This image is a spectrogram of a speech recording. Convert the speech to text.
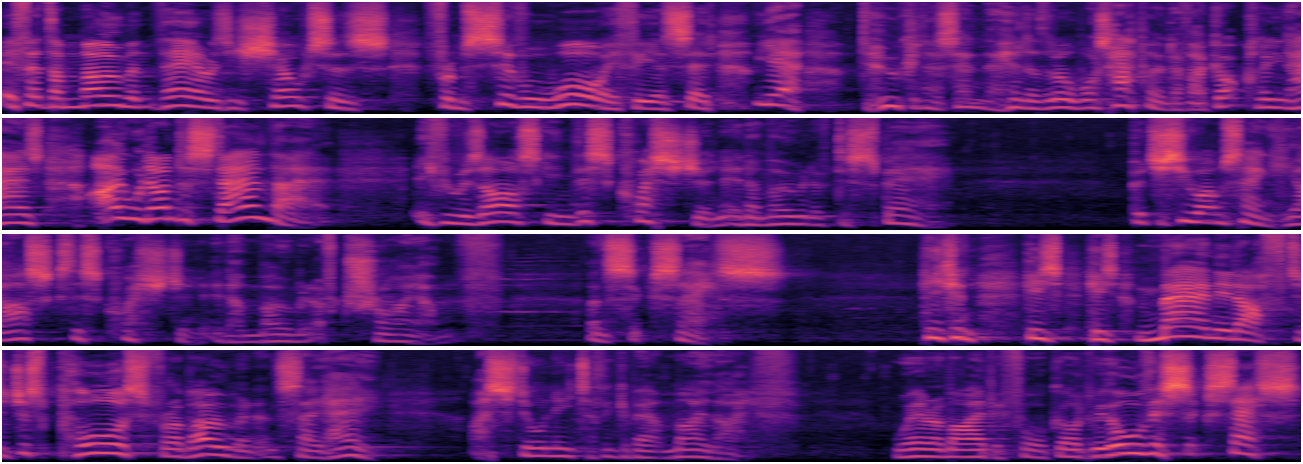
If at the moment there, as he shelters from civil war, if he had said, Yeah, who can ascend the hill of the Lord? What's happened? Have I got clean hands? I would understand that if he was asking this question in a moment of despair. But you see what I'm saying? He asks this question in a moment of triumph and success. He can, he's, he's man enough to just pause for a moment and say, hey, I still need to think about my life. Where am I before God? With all this success,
